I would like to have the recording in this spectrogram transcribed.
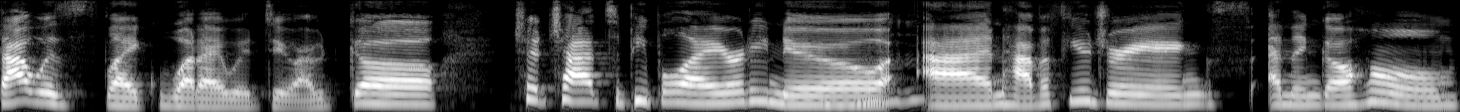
that was like what I would do. I would go chit chat to people I already knew mm-hmm. and have a few drinks and then go home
